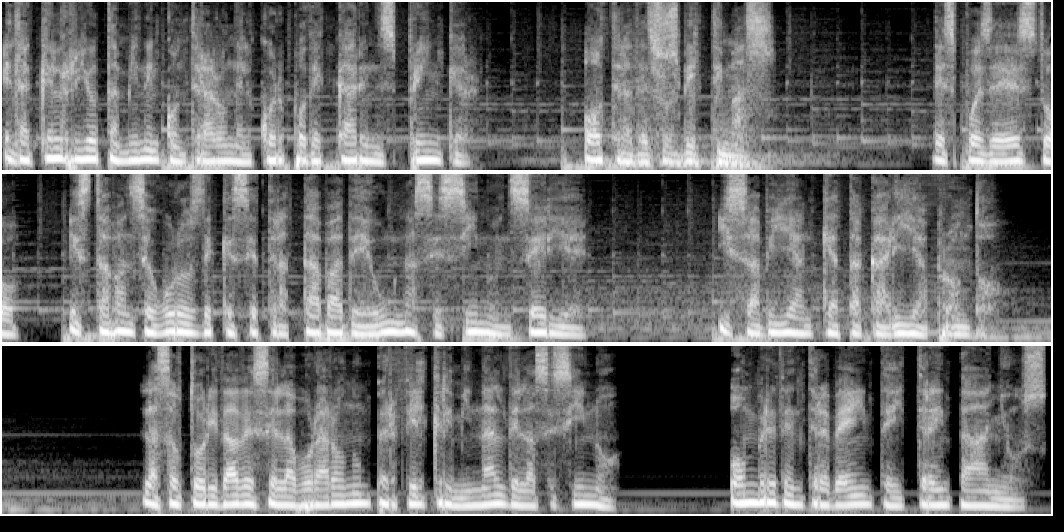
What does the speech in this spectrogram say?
En aquel río también encontraron el cuerpo de Karen Sprinker, otra de sus víctimas. Después de esto, Estaban seguros de que se trataba de un asesino en serie y sabían que atacaría pronto. Las autoridades elaboraron un perfil criminal del asesino, hombre de entre 20 y 30 años,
